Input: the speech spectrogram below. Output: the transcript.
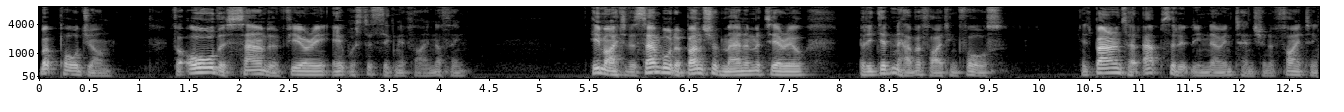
But poor John. For all this sound and fury, it was to signify nothing. He might have assembled a bunch of men and material, but he didn't have a fighting force. His barons had absolutely no intention of fighting.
